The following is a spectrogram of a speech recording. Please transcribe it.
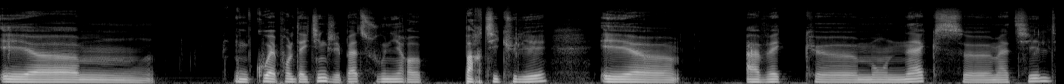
Et euh, donc, ouais, pour le dating, j'ai pas de souvenir particulier. Et avec mon ex, Mathilde,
